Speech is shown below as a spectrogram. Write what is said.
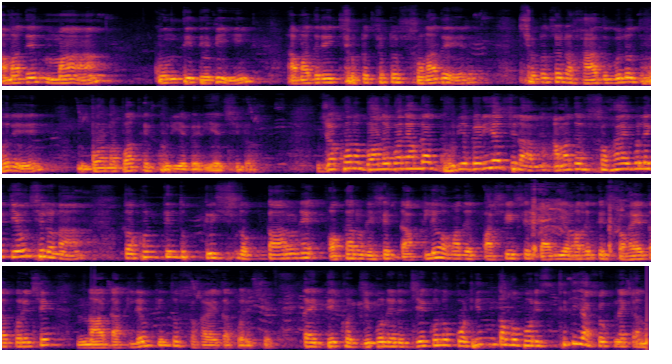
আমাদের মা কুন্তি দেবী আমাদের এই ছোট ছোট সোনাদের ছোট ছোট হাতগুলো ধরে বনপথে ঘুরিয়ে বেরিয়েছিল যখন বনে বনে আমরা ঘুরিয়ে বেরিয়েছিলাম আমাদের সহায় বলে কেউ ছিল না। তখন কিন্তু কৃষ্ণ কারণে, অকারণে সে ডাকলেও আমাদের পাশে এসে দাঁড়িয়ে আমাদেরকে সহায়তা করেছে, না ডাকলেও কিন্তু সহায়তা করেছে। তাই দেখো জীবনের যে কোনো কঠিনতম পরিস্থিতি আসুক না কেন,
